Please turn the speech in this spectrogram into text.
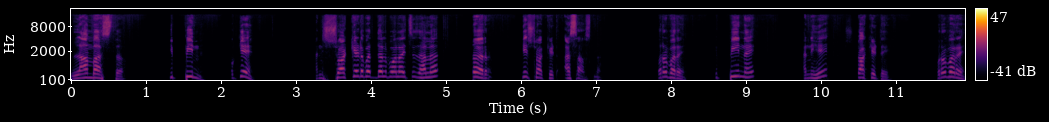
लांब असतं. ही पिन ओके? आणि शॉकेटबद्दल बोलायचं झालं तर हे शॉकेट असं असणार. बरोबर आहे? ही पिन आहे आणि हे शॉकेट आहे. बरोबर आहे?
